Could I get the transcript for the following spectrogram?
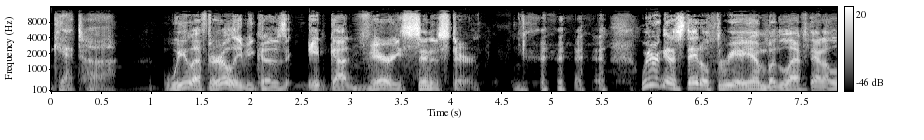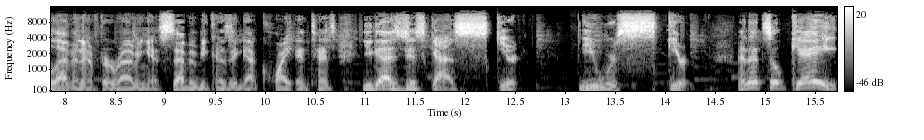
get her. We left early because it got very sinister. we were going to stay till 3 a.m., but left at 11 after arriving at 7 because it got quite intense. You guys just got scared. You were scared. And that's okay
